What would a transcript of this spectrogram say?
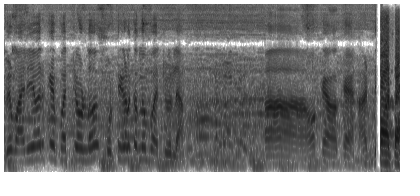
ഇത് വലിയവർക്കേ പറ്റുള്ളൂ കുട്ടികൾക്കൊന്നും പറ്റൂല. ആ ഓക്കെ ഓക്കെ. അടിപോട്ടെ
